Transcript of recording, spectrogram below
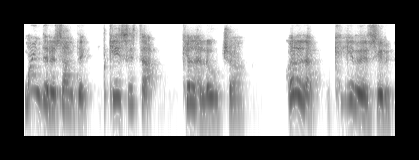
Muy interesante, ¿qué es esta, qué la lucha? ¿Cuál es la, qué quiere decir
